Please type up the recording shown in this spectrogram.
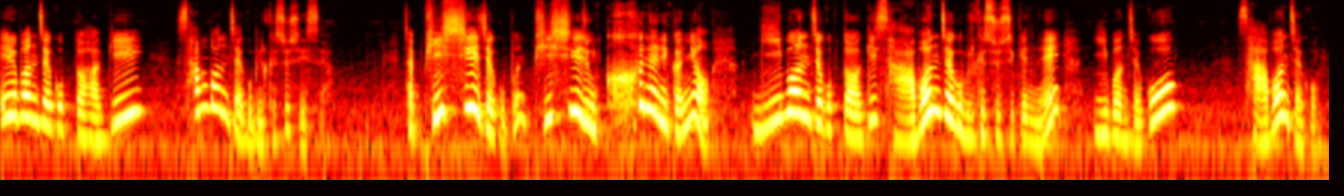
1번 제곱 더하기 3번 제곱 이렇게 쓸 수 있어요. 자, BC의 제곱은 BC의 좀큰 애니까요. 2번 제곱 더하기 4번 제곱 이렇게 쓸 수 있겠네. 2번 제곱, 4번 제곱.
